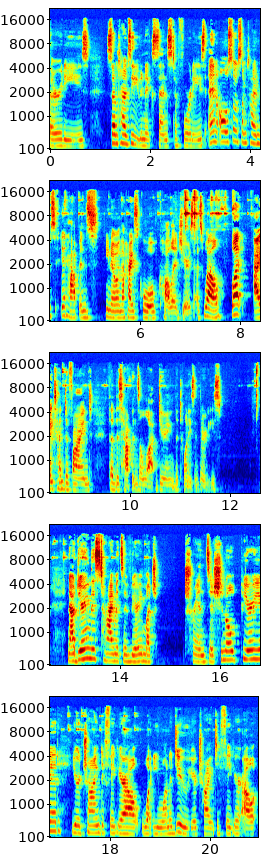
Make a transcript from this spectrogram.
30s. Sometimes it even extends to 40s. And also sometimes it happens, you know, in the high school, college years as well. But I tend to find that this happens a lot during the 20s and 30s. Now, during this time, it's a very much transitional period. You're trying to figure out what you want to do, you're trying to figure out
